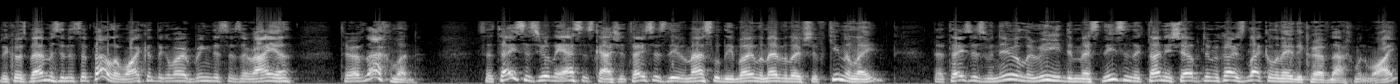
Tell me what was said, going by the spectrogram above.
because Bamazin is a pella. Why couldn't the Gemara bring this as a raya to Rav Nachman? So Taisis really asks this kasha. Taisis di v'maskul di b'ay l'mevelev shivkinalei, that Taisus Venir Larid the Mesnis and the Tani Mekar is like the Krav Nachman. Why?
